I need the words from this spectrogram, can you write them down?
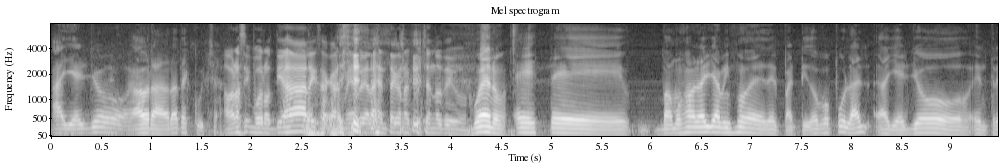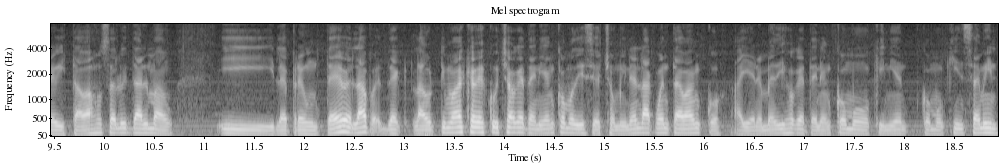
Ayer yo. Ahora, ahora te escucha. Ahora sí, buenos días, Alex, a Carmelo y a la gente que no escucha Noti uno. Bueno, este, vamos a hablar ya mismo de- del Partido Popular. Ayer yo entrevistaba a José Luis Dalmau y le pregunté, ¿verdad? Pues, De, la última vez que había escuchado que tenían como 18 mil en la cuenta de banco, ayer él me dijo que tenían como, 500, como 15 mil.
